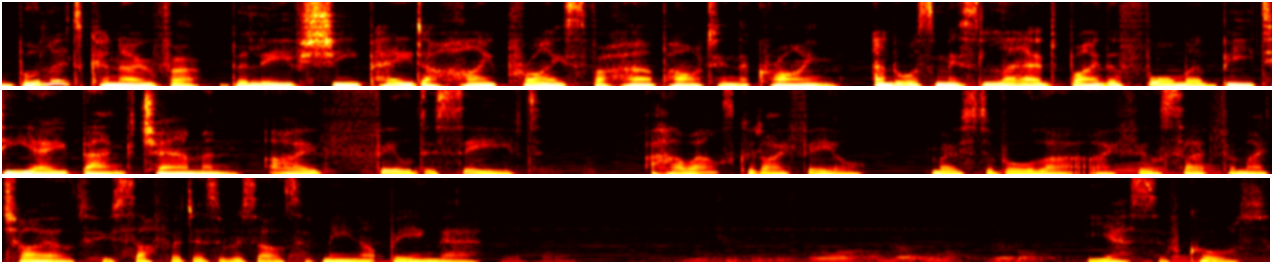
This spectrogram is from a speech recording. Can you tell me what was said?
Bulatkanova believes she paid a high price for her part in the crime and was misled by the former BTA bank chairman. I feel deceived. How else could I feel? Most of all, uh, I feel sad for my child who suffered as a result of me not being there. Yes, of course.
